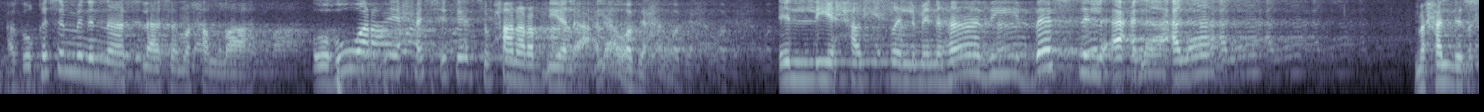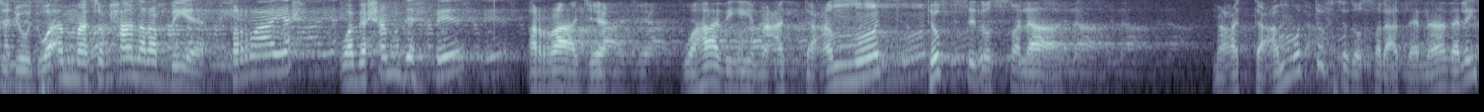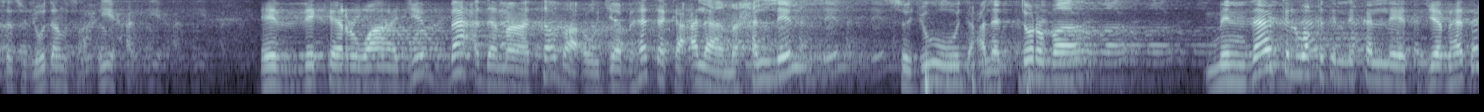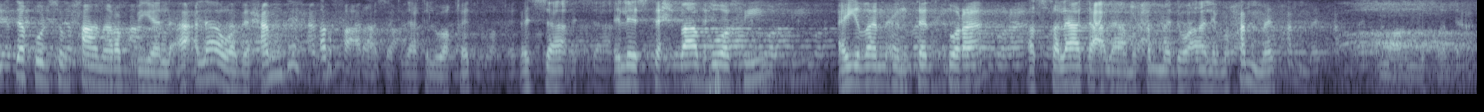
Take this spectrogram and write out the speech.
أكو قسم من الناس لا سمح الله وهو رايح هالشكل سبحان ربي الأعلى وبحمده. اللي يحصل من هذه بس الأعلى على محل السجود. وأما سبحان ربي في الرايح وبحمده في الراجع. وهذه مع التعمد تفسد الصلاة. مع التعمد تفسد الصلاة لأن هذا ليس سجودا صحيحا. الذكر واجب بعدما تضع جبهتك على محل السجود على التربة. من ذاك الوقت اللي خليت جبهتك تقول سبحان ربي الأعلى وبحمده أرفع رأسك ذاك الوقت. الاستحباب هو في أيضا أن تذكر الصلاة على محمد وآل محمد. اللهم صل على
